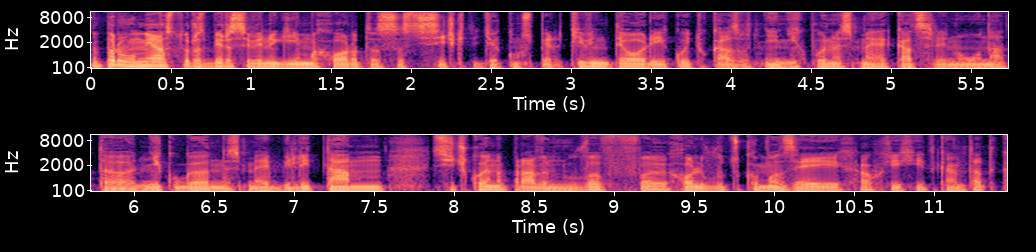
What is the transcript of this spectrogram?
На първо място, разбира се, винаги има хората с всичките тия конспиративни теории, които казват, ние никога не сме кацали на Луната, никога не сме били там, всичко е направено в холивудско мазе и хаухихи и така нататък.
